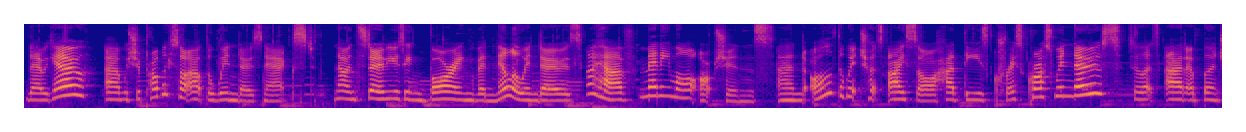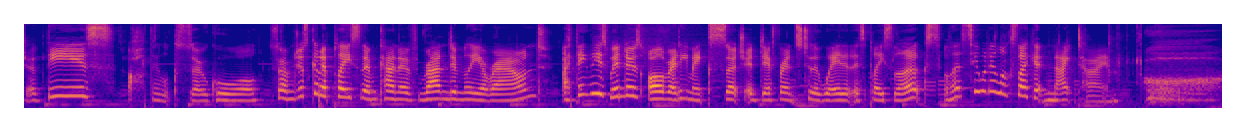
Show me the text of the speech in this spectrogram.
there we go. Um, we should probably sort out the windows next. Now, instead of using boring vanilla windows, I have many more options. And all of the witch huts I saw had these crisscross windows. So let's add a bunch of these. Oh, they look so cool. So I'm just gonna place them kind of randomly around. I think these windows already make such a difference to the way that this place looks. Let's see what it looks like at nighttime.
